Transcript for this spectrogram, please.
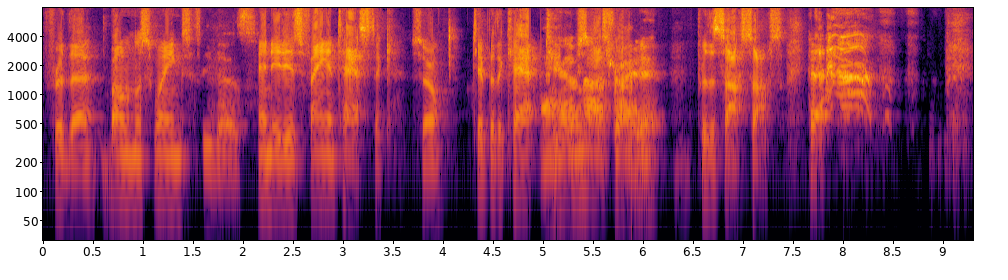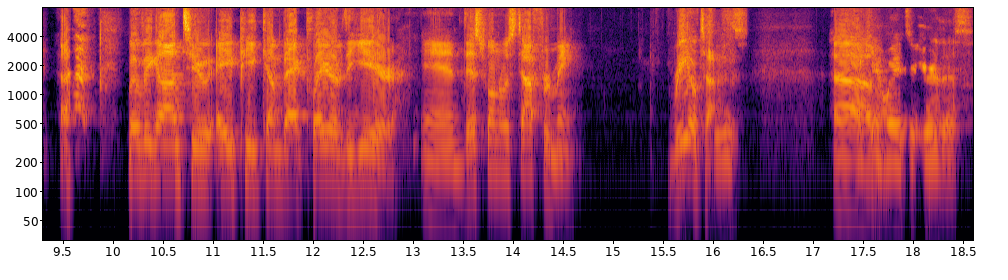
for the boneless wings, He does. and it is fantastic. So tip of the cap to I have not tried it. for the sauce sauce. Moving on to AP Comeback Player of the Year, and this one was tough for me, real tough. See this? I can't Um, wait to hear this.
